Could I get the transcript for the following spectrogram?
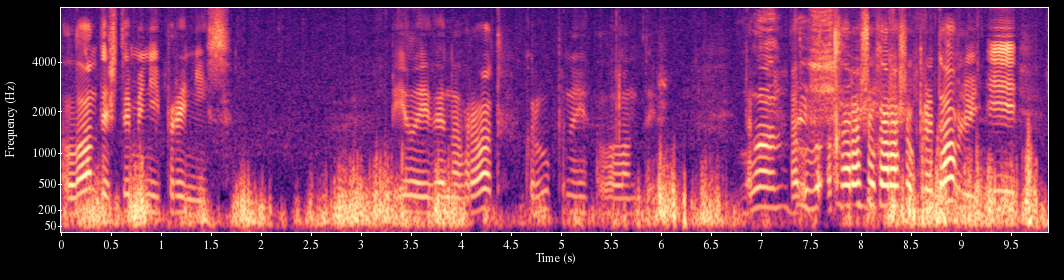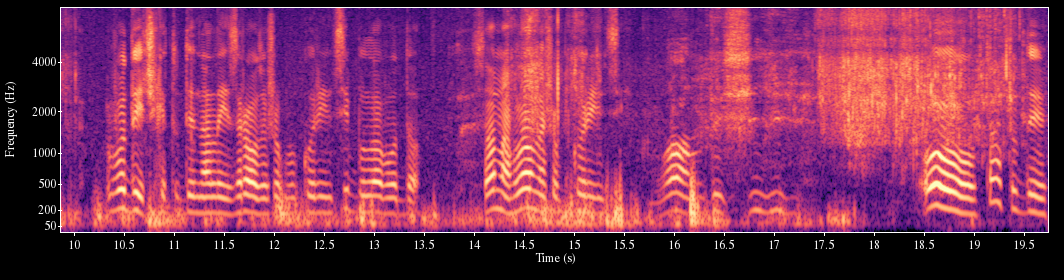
ландиш ти мені й приніс. Білий виноград, крупний ландиш. Вон Л- що? Хорошо, хорошо придавлюй і водички туди налий зразу, щоб у корінці була вода. Саме головне, щоб в корінці. Вон. О, та туди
